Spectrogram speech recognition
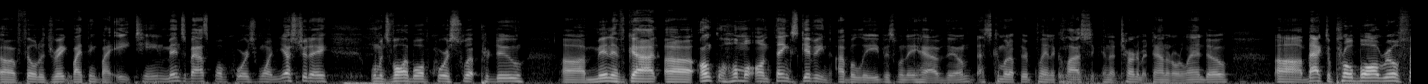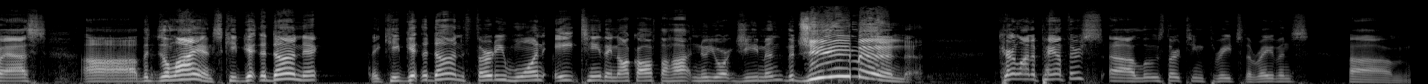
uh, fell to Drake, by, I think, by 18. Men's basketball, of course, won yesterday. Women's volleyball, of course, swept Purdue. Uh, men have got uh, Oklahoma on Thanksgiving, I believe, is when they have them. That's coming up. They're playing a classic in a tournament down in Orlando. Uh, back to pro ball real fast. Uh, the, the Lions keep getting it done, Nick. They keep getting it done. 31 18. They knock off the hot New York G Men. The G Men! Carolina Panthers uh, lose 13 3 to the Ravens. Um,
